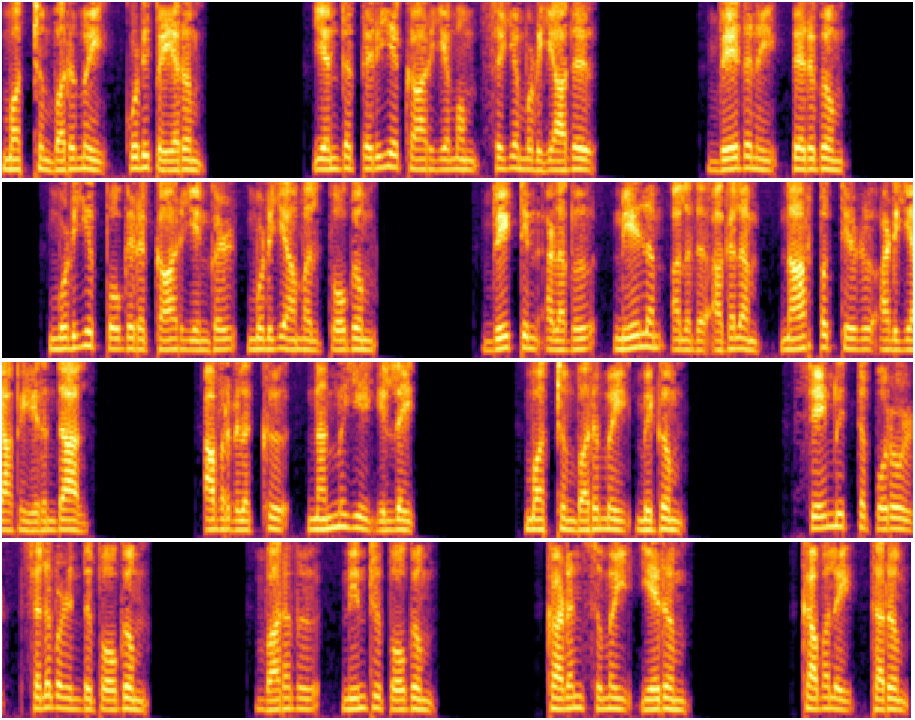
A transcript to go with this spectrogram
மற்றும் வறுமை குடிபெயரும். எந்த பெரிய காரியமும் செய்ய முடியாது. வேதனை பெருகும். முடியப் போகிற காரியங்கள் முடியாமல் போகும். வீட்டின் அளவு நீளம் அல்லது அகலம் நாற்பத்தேழு அடியாக இருந்தால் அவர்களுக்கு நன்மையே இல்லை. மற்றும் வறுமை மிகும். சேமித்த பொருள் செலவழிந்து போகும். வரவு நின்று போகும். கடன் சுமை ஏறும். கவலை தரும்.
